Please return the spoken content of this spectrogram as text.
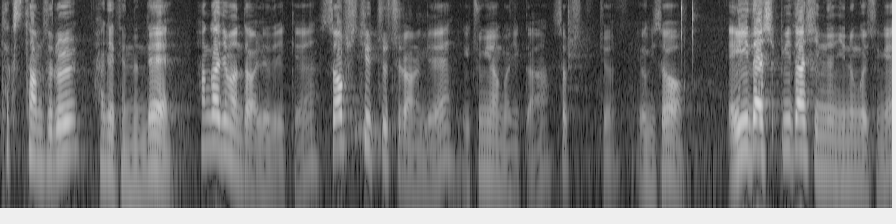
텍스트 함수를 하게 됐는데 한 가지만 더 알려드릴게요. substitute라는 게 중요한 거니까 substitute 여기서 a-b- 있는 이런 것 중에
